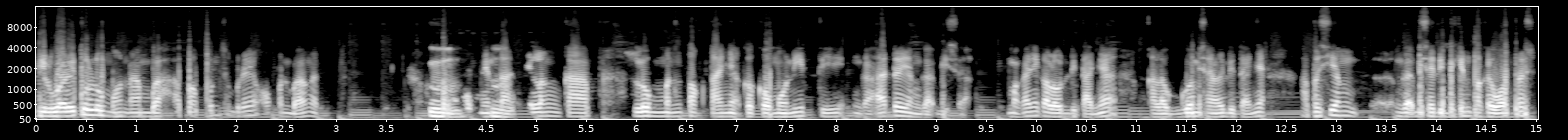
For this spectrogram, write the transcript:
di luar itu lu mau nambah apa pun sebenarnya open banget Hmm. dokumentasi lengkap, lu mentok tanya ke community, nggak ada yang nggak bisa. Makanya kalau ditanya, kalau gue misalnya ditanya apa sih yang eh, nggak bisa dibikin pakai WordPress,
